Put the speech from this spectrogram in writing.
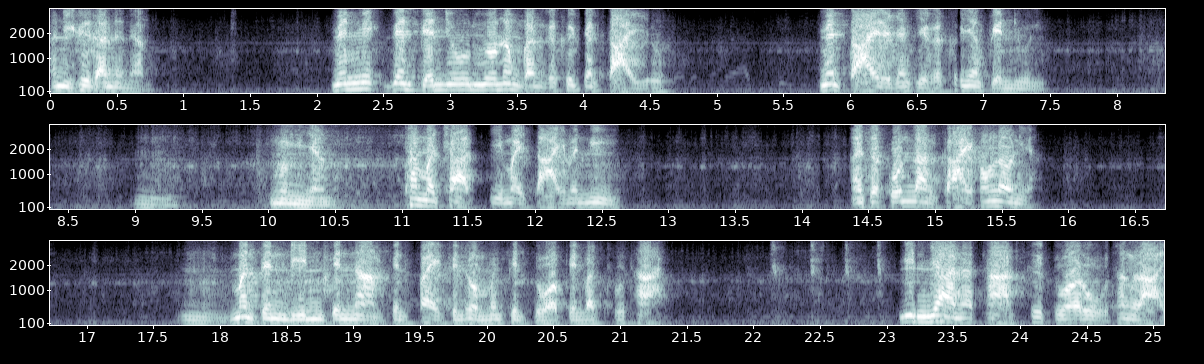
อันนี้คือกันนี่ยเม่นเม่นเปลี่ยนอยู่อยู่น้ำกันก็คือยังตายอยู่เม่นตายเลยยังเกี่ยก็คือยังเปลี่ยนอยู่อืมมันมีอย่างธรรมชาติที่ไม่ตายมันมีอาจจะคนร่างกายของเราเนี่ย อืม มันเป็นดินเป็นน้ำเป็นไฟเป็นลมมันเป็นตัวเป็นวัตถุธาตุวิญญาณธาตุคือตัวรู้ทั้งหลาย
